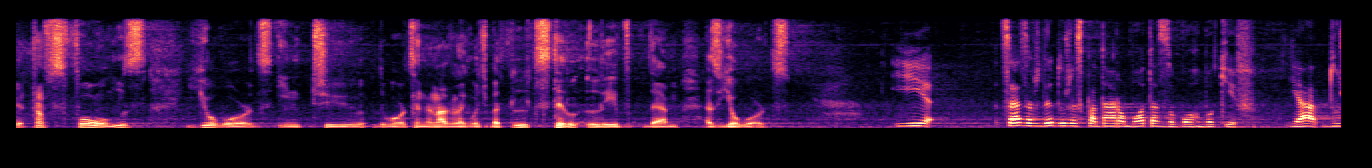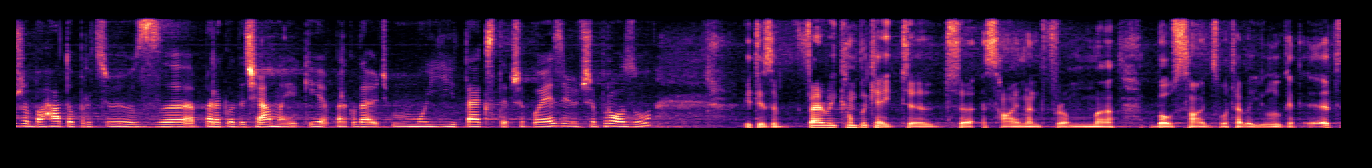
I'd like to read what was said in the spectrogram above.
uh, transforms your words into the words in another language, but still leave them as your words. І це завжди дуже складна робота з обох боків. Я дуже багато працюю з перекладачами, які перекладають мої тексти, чи поезію, чи прозу. It is a very complicated uh, assignment from uh, both sides, whatever you look at it.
